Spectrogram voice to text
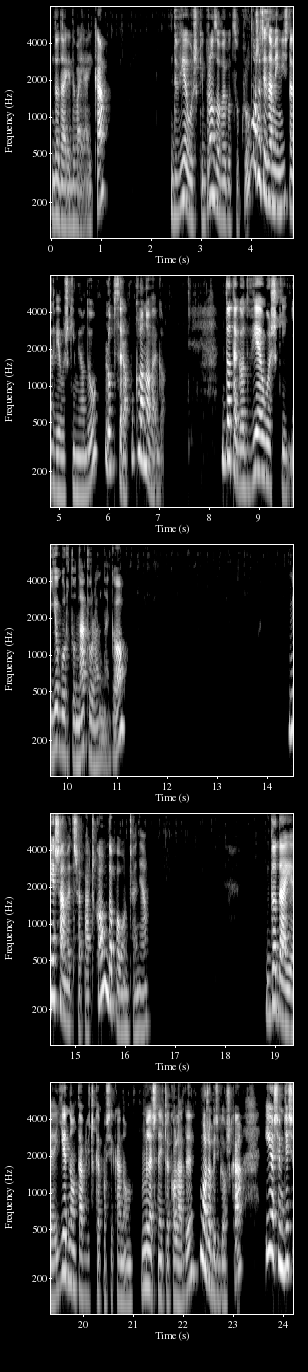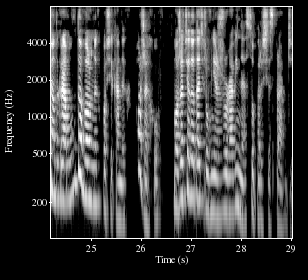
Dodaję dwa jajka, dwie łyżki brązowego cukru. Możecie zamienić na dwie łyżki miodu lub syropu klonowego. Do tego dwie łyżki jogurtu naturalnego. Mieszamy trzepaczką do połączenia. Dodaję jedną tabliczkę posiekaną mlecznej czekolady, może być gorzka, i 80 g dowolnych posiekanych orzechów. Możecie dodać również żurawinę, super się sprawdzi.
